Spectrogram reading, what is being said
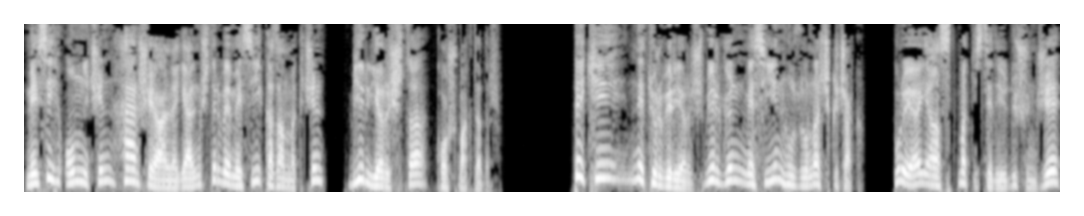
Mesih onun için her şey haline gelmiştir ve Mesih'i kazanmak için bir yarışta koşmaktadır. Peki ne tür bir yarış? Bir gün Mesih'in huzuruna çıkacak. Buraya yansıtmak istediği düşünce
